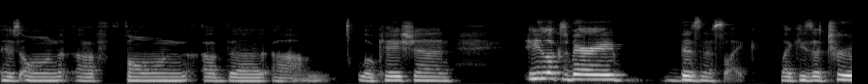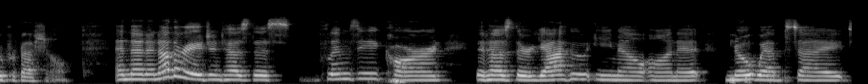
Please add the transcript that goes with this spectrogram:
his own uh, phone of the um, location. He looks very businesslike like he's a true professional And then another agent has this flimsy card that has their Yahoo email on it, no website,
